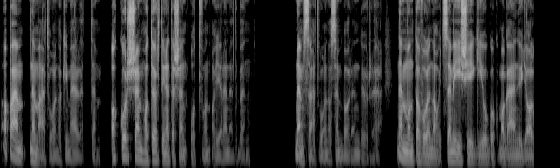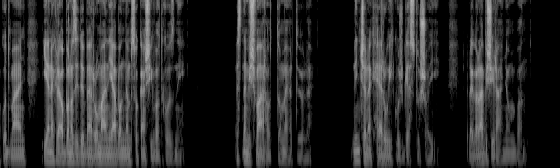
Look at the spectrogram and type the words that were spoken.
apám nem állt volna ki mellettem. Akkor sem, ha történetesen ott van a jelenetben. Nem szállt volna szembe a rendőrrel. Nem mondta volna, hogy személyiségi jogok, magánügy, alkotmány, ilyenekre abban az időben Romániában nem szokás hivatkozni. Ezt nem is várhattam el tőle. Nincsenek heroikus gesztusai, legalábbis irányomban.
